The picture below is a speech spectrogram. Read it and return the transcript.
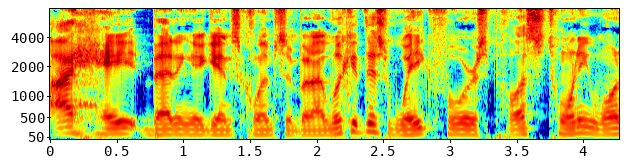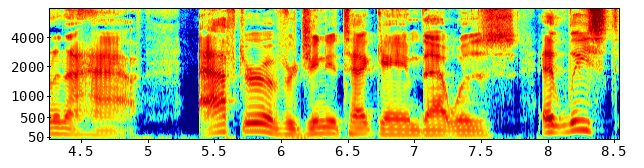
I hate betting against Clemson, but I look at this Wake Forest plus 21 and a half after a Virginia Tech game that was at least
